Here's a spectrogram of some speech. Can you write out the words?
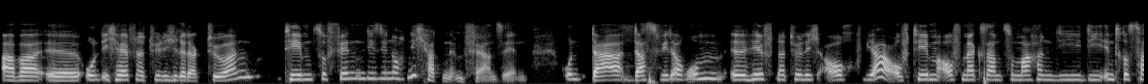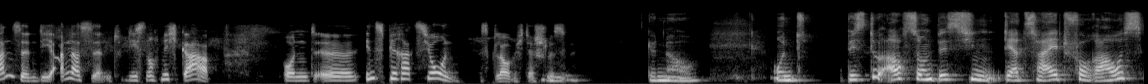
Aber äh, und ich helfe natürlich Redakteuren, Themen zu finden, die sie noch nicht hatten im Fernsehen. Und da das wiederum äh, hilft natürlich auch, ja, auf Themen aufmerksam zu machen, die, die interessant sind, die anders sind, die es noch nicht gab. Und äh, Inspiration ist, glaube ich, der Schlüssel. Mhm. Genau. Und bist du auch so ein bisschen der Zeit voraus,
